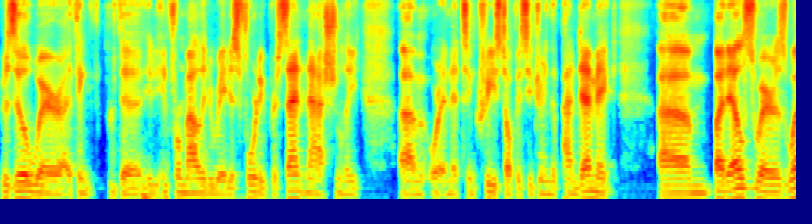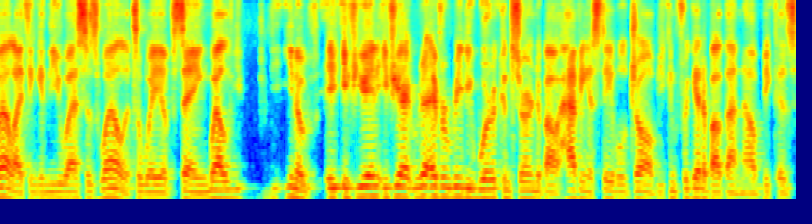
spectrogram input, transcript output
Brazil, where I think the hmm. informality rate is forty percent nationally, um, or and it's increased obviously during the pandemic. Um, but elsewhere as well, I think in the U.S. as well, it's a way of saying, well, you, you, know, if you if you ever really were concerned about having a stable job, you can forget about that now because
